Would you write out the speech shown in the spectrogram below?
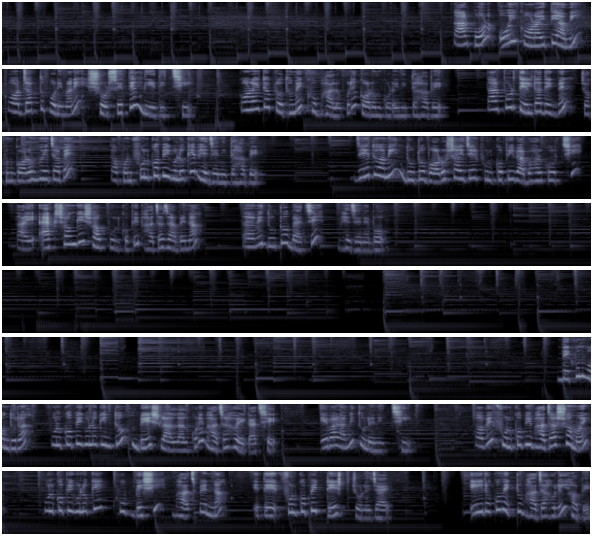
তারপর ওই কড়াইতে আমি পর্যাপ্ত পরিমাণে সর্ষের তেল দিয়ে দিচ্ছি। কড়াইটা প্রথমে খুব ভালো করে গরম করে নিতে হবে। তারপর তেলটা দেখবেন যখন গরম হয়ে যাবে, তখন ফুলকপিগুলোকে ভেজে নিতে হবে। যেহেতু আমি দুটো বড় সাইজের ফুলকপি ব্যবহার করছি, তাই একসঙ্গে সব ফুলকপি ভাজা যাবে না, তাই আমি দুটো ব্যাচে ভেজে নেব। দেখুন বন্ধুরা, ফুলকপিগুলো কিন্তু বেশ লাল লাল করে ভাজা হয়ে গেছে। এবার আমি তুলে নিচ্ছি। তবে ফুলকপি ভাজার সময় ফুলকপিগুলোকে খুব বেশি ভাজবেন না, এতে ফুলকপির টেস্ট চলে যায়। এই রকম একটু ভাজা হলেই হবে।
